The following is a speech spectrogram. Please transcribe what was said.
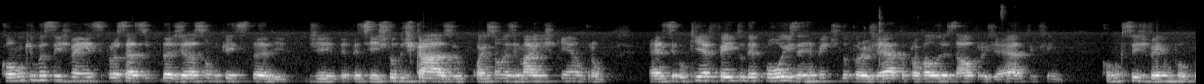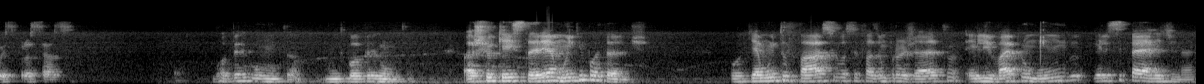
como que vocês veem esse processo da geração do case study, de, desse estudo de caso, quais são as imagens que entram, é, se, o que é feito depois, de repente, do projeto, para valorizar o projeto, enfim. Como que vocês veem um pouco esse processo? Boa pergunta, muito boa pergunta. Acho que o case study é muito importante, porque é muito fácil você fazer um projeto, ele vai para o mundo ele se perde, né?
